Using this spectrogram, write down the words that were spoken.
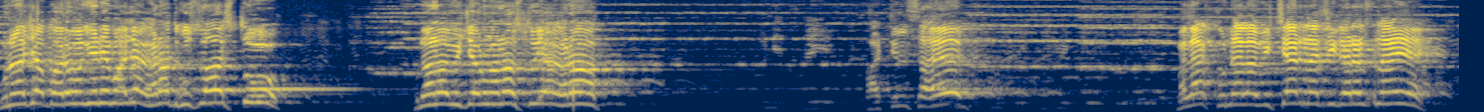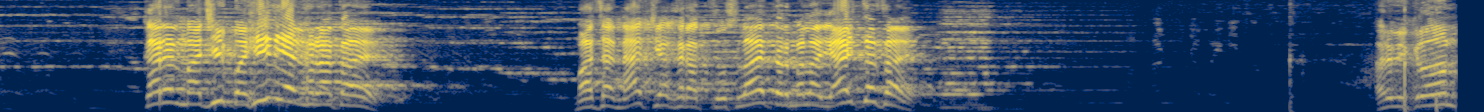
कुणाच्या परवानगीने माझ्या घरात घुसलास तू? कुणाला विचारून आलास तू या घरात? पाटील साहेब मला कुणाला विचारण्याची गरज नाहीये. कारण माझी बहीण या घरात आहे. माझा नाच या घरात पोचलाय तर मला यायचंच आहे. अरे विक्रम!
